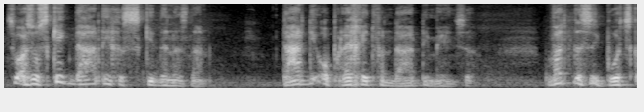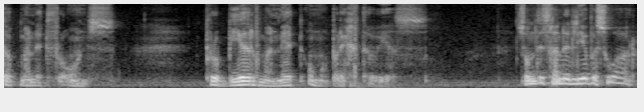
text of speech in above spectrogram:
So as ons kyk daardie geskiedenis dan, daardie opregtheid van daardie mense. Wat is die boodskap maar net vir ons? Probeer maar net om opreg te wees. Soms gaan 'n lewe swaar.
